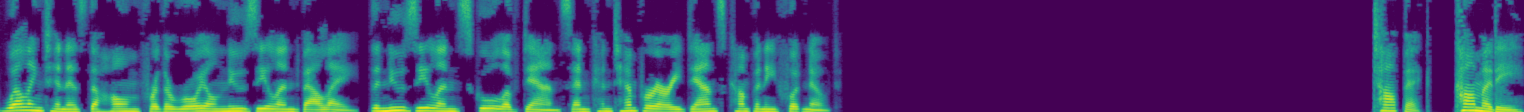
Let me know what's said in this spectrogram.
Wellington is the home for the Royal New Zealand Ballet, the New Zealand School of Dance and Contemporary Dance Company Footnote. Topic: Comedy.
